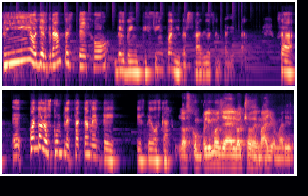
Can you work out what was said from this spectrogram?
Sí, oye, el gran festejo del 25 aniversario de San Cayetano. O sea, eh, ¿cuándo los cumple exactamente, este Oscar? Los cumplimos ya el 8 de mayo, Mariel.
